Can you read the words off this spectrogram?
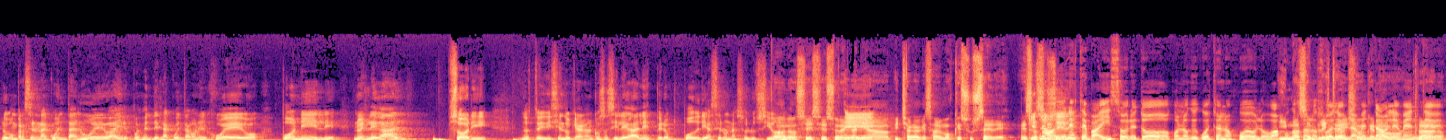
lo compras en una cuenta nueva y después vendés la cuenta con el juego. Ponele. No es legal, sorry. No estoy diciendo que hagan cosas ilegales, pero podría ser una solución. No, no, sí, sí, es una Eh, engaña pichanga que sabemos que sucede. Eso que sí. No, y en este país, sobre todo, con lo que cuestan los juegos, los bajos Y que más son en los sueldos, PlayStation, que no, lamentablemente. claro.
